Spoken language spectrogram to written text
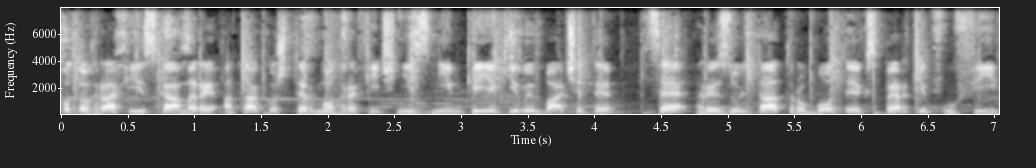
фотографії з камери, а також термографічні знімки, які ви бачите. Це результат роботи експертів УФІ.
